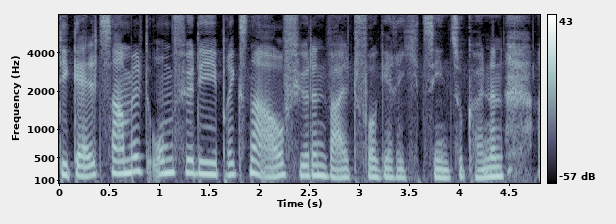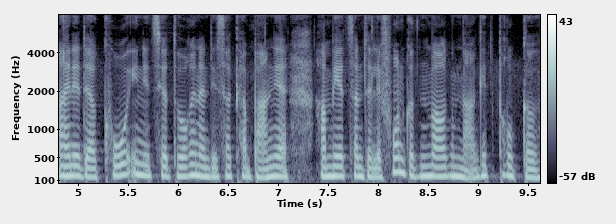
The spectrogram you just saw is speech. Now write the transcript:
die Geld sammelt, um für die Brixner Au für den Wald vor Gericht ziehen zu können. Eine der Co-Initiatorinnen dieser Kampagne haben wir jetzt am Telefon. Guten Morgen, Margit Brucker.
